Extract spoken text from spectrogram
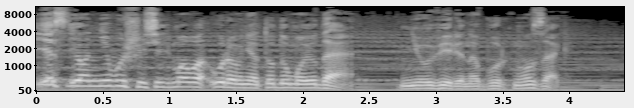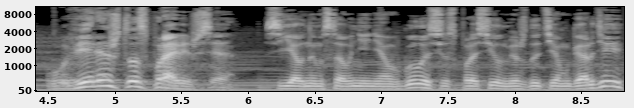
Если он не выше седьмого уровня, то думаю, да. Неуверенно буркнул Зак. Уверен, что справишься. С явным сомнением в голосе спросил между тем Гордей,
